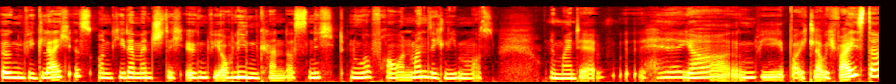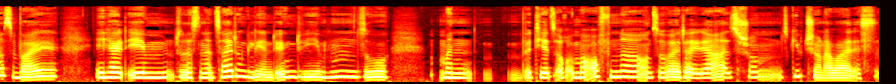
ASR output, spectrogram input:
irgendwie gleich ist und jeder Mensch sich irgendwie auch lieben kann, dass nicht nur Frau und Mann sich lieben muss. Und dann meinte er, hä, ja, irgendwie, ich glaube, ich weiß das, weil ich halt eben so das in der Zeitung gelesen und irgendwie, hm, so, man wird jetzt auch immer offener und so weiter. Ja, ist schon, es gibt schon, aber das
